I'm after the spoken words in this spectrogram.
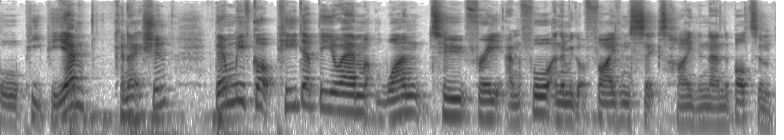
or PPM connection. Then we've got PWM 1, 2, 3 and 4 and then we've got 5 and 6 hiding down the bottom.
